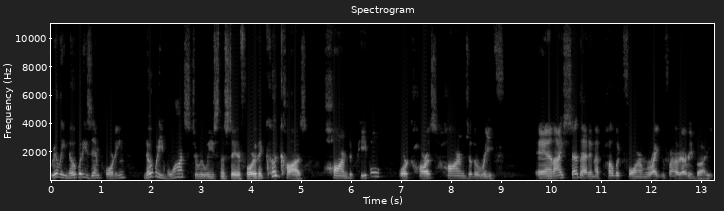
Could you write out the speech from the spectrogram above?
really nobody's importing. Nobody wants to release in the state of Florida. They could cause harm to people or cause harm to the reef. And I said that in a public forum right in front of everybody.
